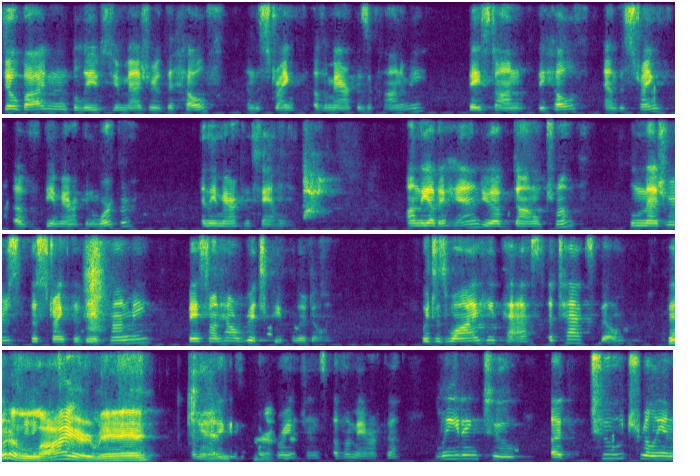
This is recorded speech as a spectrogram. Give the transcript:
Joe Biden believes you measure the health and the strength of America's economy based on the health and the strength of the American worker and the American family. On the other hand, you have Donald Trump, who measures the strength of the economy based on how rich people are doing, which is why he passed a tax bill. What a liar, man. And the biggest corporations of America, leading to a $2 trillion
